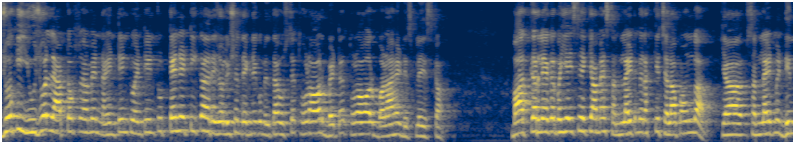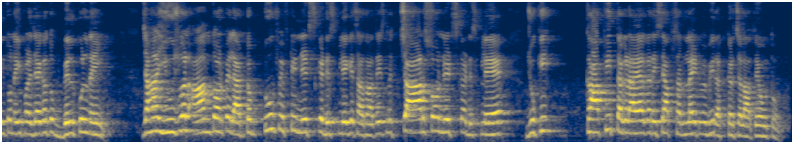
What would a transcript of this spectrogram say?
जो कि यूजुअल लैपटॉप में हमें 1920 इंटू टेन का रेजोल्यूशन देखने को मिलता है, उससे थोड़ा और बेटर थोड़ा और बड़ा है डिस्प्ले इसका। बात कर ले, अगर भैया इसे क्या मैं सनलाइट में रख के चला पाऊँगा? क्या सनलाइट में डिम तो नहीं पड़ जाएगा? तो बिल्कुल नहीं। जहाँ यूजुअल आमतौर पे लैपटॉप 250 निट्स के डिस्प्ले के साथ आते हैं, इसमें 400 निट्स का डिस्प्ले है, जो कि काफ़ी तगड़ा है अगर इसे आप सनलाइट में भी रखकर चलाते हो तो।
